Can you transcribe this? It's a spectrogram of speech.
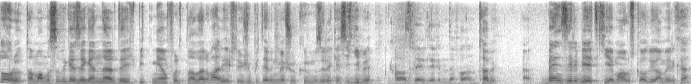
doğru. Tamamı sıvı gezegenlerde hiç bitmeyen fırtınalar var ya işte Jüpiter'in meşhur kırmızı lekesi gibi. Gaz devlerinde falan. Tabii. Yani benzeri bir etkiye maruz kalıyor Amerika.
